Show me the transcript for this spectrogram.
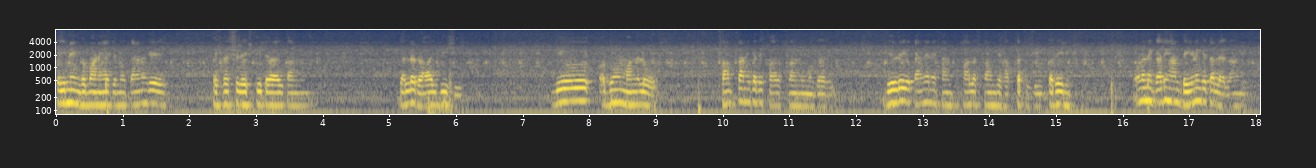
ਕਈ ਨਿੰਗ ਬਣਿਆ ਜਿਹਨੂੰ ਕਹਿਣਗੇ ਅਸੀਂ ਤਾਂ ਸ੍ਰੇਸ਼ਟੀ ਤੇ ਰਾਜ ਕਰਨ ਗੱਲ ਰਾਜ ਦੀ ਸੀ। ਜੇ ਉਹ ਉਦੋਂ ਮੰਨ ਲਓ, ਸੰਤਾਂ ਨੇ ਕਦੇ ਖਾਲਸਤਾਨ ਨਹੀਂ ਮੰਗਿਆ ਸੀ। ਜਿਹੜੇ ਉਹ ਕਹਿੰਦੇ ਨੇ ਸੰਤ ਖਾਲਸਤਾਨ ਦੇ ਹੱਕ 'ਚ ਸੀ, ਕਦੇ ਨਹੀਂ। ਉਹਨਾਂ ਨੇ ਕਿਹਾ ਸੀ, ਹਾਂ, ਦੇਣਗੇ ਤਾਂ ਲੈ ਲਾਂਗੇ।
